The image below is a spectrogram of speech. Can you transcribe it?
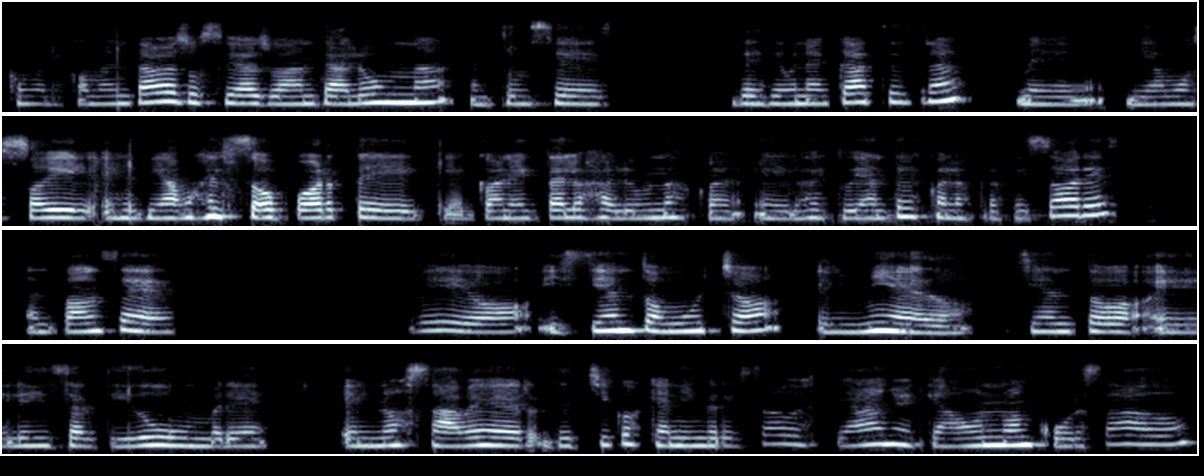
como les comentaba, yo soy ayudante alumna, entonces desde una cátedra me, digamos, soy el, digamos, el soporte que conecta a los alumnos, eh, los estudiantes con los profesores. Entonces, veo y siento mucho el miedo, siento eh, la incertidumbre, el no saber de chicos que han ingresado este año y que aún no han cursado.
